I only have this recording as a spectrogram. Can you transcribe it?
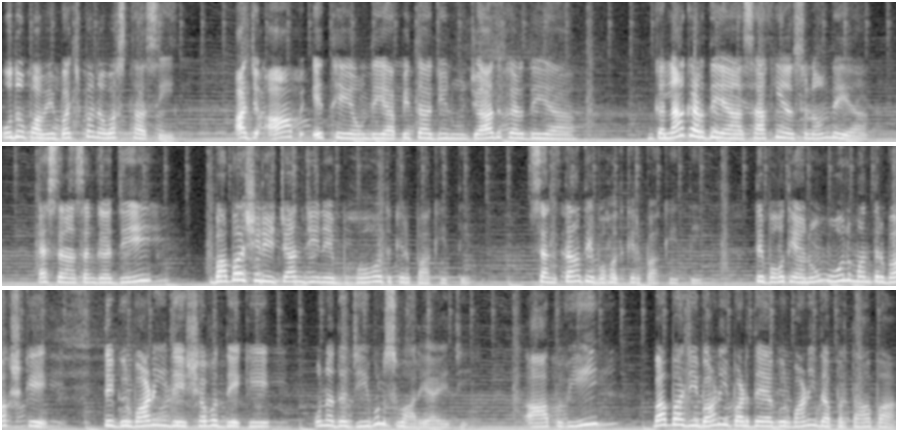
ਉਦੋਂ ਭਾਵੇਂ ਬਚਪਨ ਅਵਸਥਾ ਸੀ ਅੱਜ ਆਪ ਇੱਥੇ ਆਉਂਦੇ ਆ, ਪਿਤਾ ਜੀ ਨੂੰ ਯਾਦ ਕਰਦੇ ਆ, ਗੱਲਾਂ ਕਰਦੇ ਆ, ਸਾਖੀਆਂ ਸੁਣਾਉਂਦੇ ਆ। ਇਸ ਤਰ੍ਹਾਂ ਸੰਗਤ ਜੀ, ਬਾਬਾ ਸ਼੍ਰੀ ਚੰਦ ਜੀ ਨੇ ਬਹੁਤ ਕਿਰਪਾ ਕੀਤੀ। ਸੰਗਤਾਂ ਤੇ ਬਹੁਤ ਕਿਰਪਾ ਕੀਤੀ ਤੇ ਬਹੁਤਿਆਂ ਨੂੰ ਮੂਲ ਮੰਤਰ ਬਖਸ਼ ਕੇ ਤੇ ਗੁਰਬਾਣੀ ਦੇ ਸ਼ਬਦ ਦੇ ਕੇ ਉਹਨਾਂ ਦਾ ਜੀਵਨ ਸਵਾਰਿਆ ਹੈ ਜੀ। ਆਪ ਵੀ ਬਾਬਾ ਜੀ ਬਾਣੀ ਪੜ੍ਹਦੇ ਆ, ਗੁਰਬਾਣੀ ਦਾ ਪ੍ਰਤਾਪ ਆ,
